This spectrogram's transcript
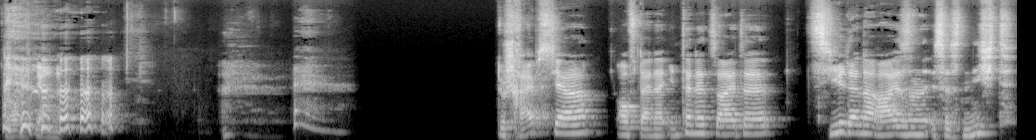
glaube ich gerne. Du schreibst ja auf deiner Internetseite, Ziel deiner Reisen ist es nicht,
